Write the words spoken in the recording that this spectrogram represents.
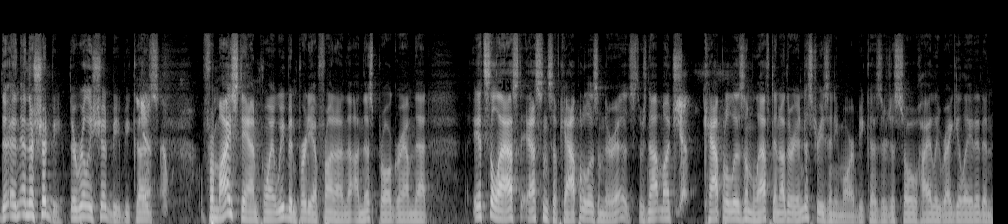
there and, and, there should be, there really should be, because yeah. from my standpoint, we've been pretty upfront on the, on this program that it's the last essence of capitalism there is. There's not much yeah. capitalism left in other industries anymore because they're just so highly regulated and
